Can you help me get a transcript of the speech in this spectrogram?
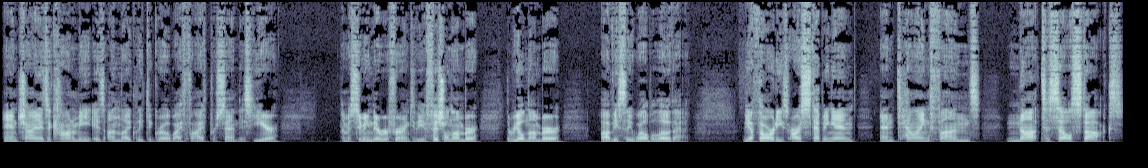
and China's economy is unlikely to grow by 5% this year. I'm assuming they're referring to the official number, the real number, obviously well below that. The authorities are stepping in and telling funds not to sell stocks.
